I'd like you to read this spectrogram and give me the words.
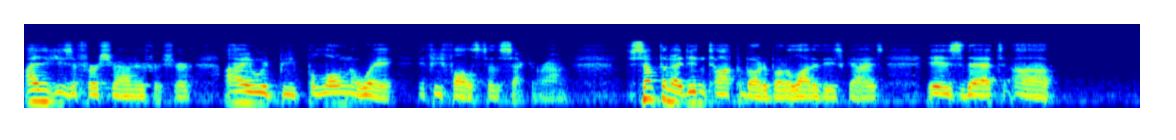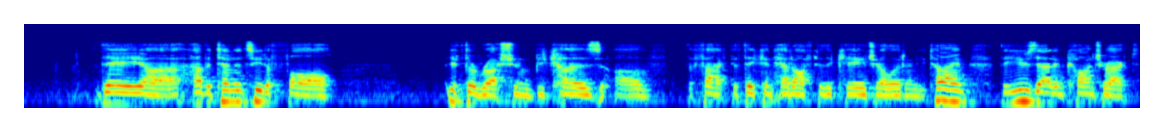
I think he's a first rounder for sure. I would be blown away if he falls to the second round. Something I didn't talk about about a lot of these guys is that uh, they uh, have a tendency to fall if they're Russian because of the fact that they can head off to the KHL at any time. They use that in contract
